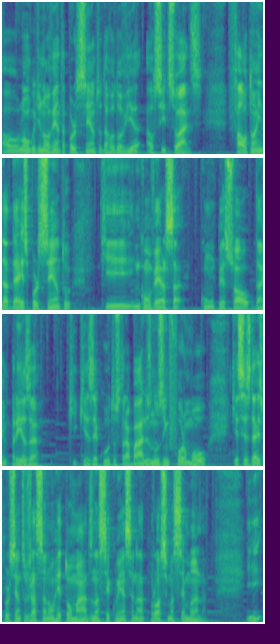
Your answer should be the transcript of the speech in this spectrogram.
ao longo de 90% da rodovia Alcide Soares. Faltam ainda 10% que, em conversa com o pessoal da empresa que, que, executa os trabalhos, nos informou que esses 10% já serão retomados na sequência na próxima semana. E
